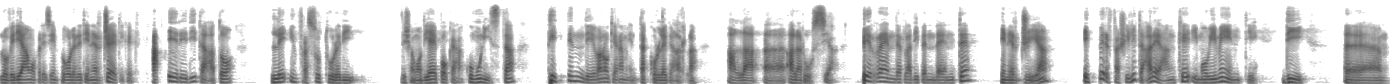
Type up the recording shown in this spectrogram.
Lo vediamo per esempio con le reti energetiche. Ha ereditato le infrastrutture di, diciamo, di epoca comunista che tendevano chiaramente a collegarla alla, uh, alla Russia per renderla dipendente energia e per facilitare anche i movimenti di eh,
